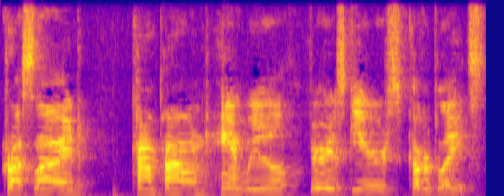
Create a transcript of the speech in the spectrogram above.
cross slide, compound, hand wheel, various gears, cover plates.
